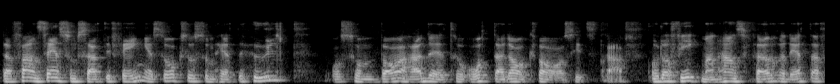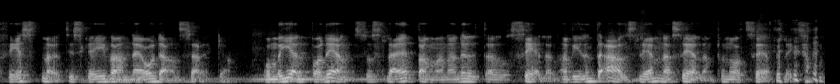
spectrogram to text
det fanns en som satt i fängelse också som hette Hult och som bara hade jag tror, åtta dagar kvar av sitt straff. Och då fick man hans före detta fästmö till skriva en nådeansökan. Och med hjälp av den så släpar man han ut ur cellen. Han ville inte alls lämna cellen på något sätt. Liksom.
